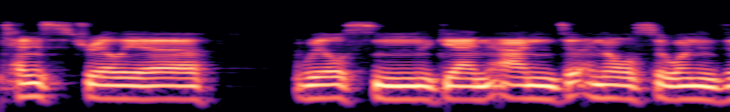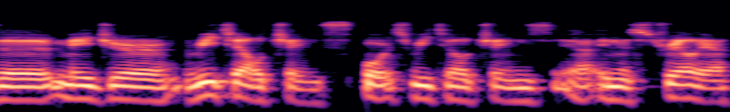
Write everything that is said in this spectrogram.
Tennis Australia, Wilson again, and and also one of the major retail chains, sports retail chains uh, in Australia,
